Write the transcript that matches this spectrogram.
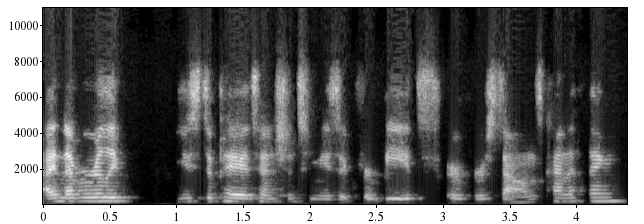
I never really used to pay attention to music for beats or for sounds, kind of thing.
